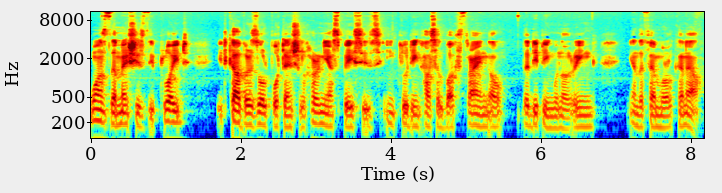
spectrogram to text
Once the mesh is deployed, it covers all potential hernia spaces, including Hesselbach's triangle, the deep inguinal ring, and the femoral canal.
